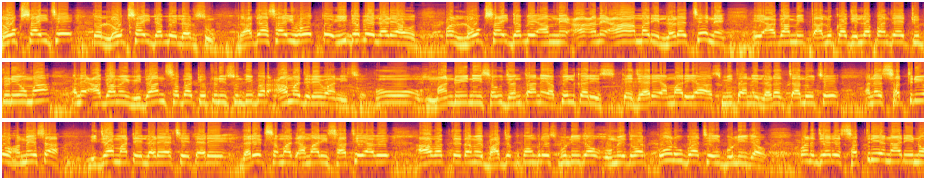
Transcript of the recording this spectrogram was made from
લોકશાહી લોકશાહી છે, તો લોકશાહી ઢબે લડશું. રાજાશાહી હોત તો એ ઢબે લડ્યા હોત. પણ લોકશાહી ઢબે આમને અને આ અમારી લડત છે ને, એ આગામી તાલુકા જિલ્લા પંચાયત ચૂંટણીઓમાં અને આગામી વિધાનસભા ચૂંટણી સુધી પર આમ જ રહેવાની છે. હું માંડવીની સૌ જનતાને અપીલ કરીશ કે જ્યારે અમારી આ અસ્મિતાની લડત ચાલુ છે અને ક્ષત્રિયો હંમેશા બીજા માટે લડ્યા છે, ત્યારે દરેક સમાજ અમારી સાથે આવે. આ વખતે તમે ભાજપ કોંગ્રેસ ભૂલી જાઓ, ઉમેદવાર કોણ ઊભા છે એ ભૂલી જાઓ. પણ જ્યારે ક્ષત્રિય નારીનો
